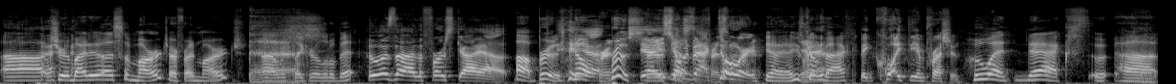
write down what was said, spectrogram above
Uh, she reminded us of Marge, our friend Marge. Uh, looked like her a little bit. Who was uh, the first guy out? Uh, Bruce. No, Yeah. Bruce. Yeah, Bruce he's coming back. first Don't worry. Yeah, yeah, he's coming back. Made quite the impression. Who went next? Uh,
